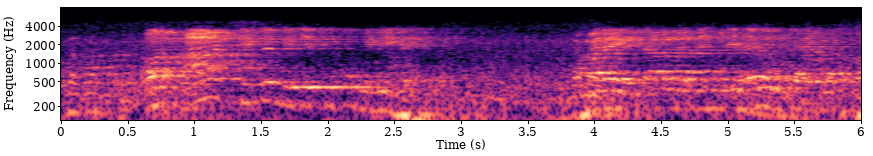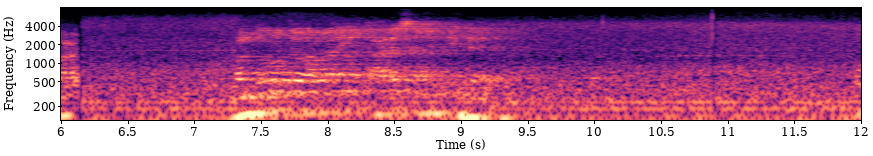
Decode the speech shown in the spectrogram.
और आठ सीटें बीजेपी को मिली है। हमारे बंधुओं, जो हमारी कार्य समिति है, वो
